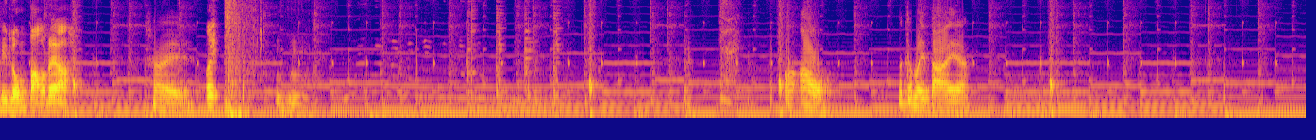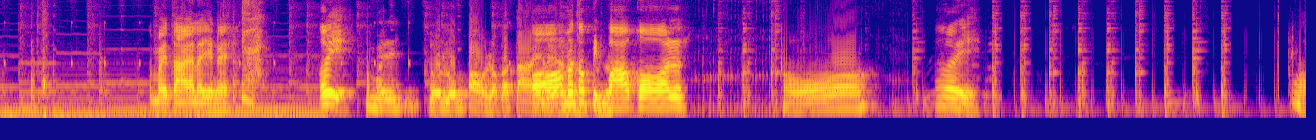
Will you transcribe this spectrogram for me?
มีลมเป่าด้วยเหรอ ใช่อื้อหือเอ้าเอ้าแล้วทำไมตายอะ ทำไมตายอะไรยังไงเฮ้ย ทำไมโดนลมเป่าแล้วก็ตายอ๋อ เลยะมันต้องปิดวาล์วก่อน อ๋อ เฮ้ย อ๋อ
